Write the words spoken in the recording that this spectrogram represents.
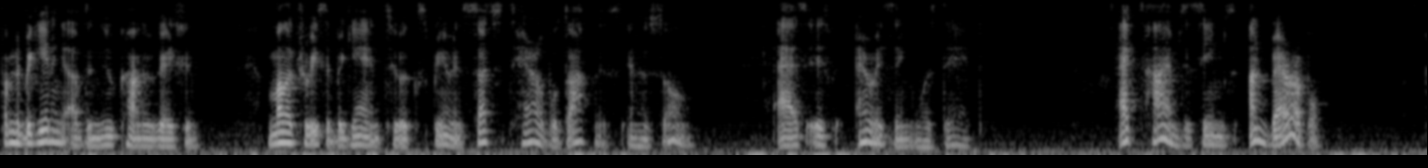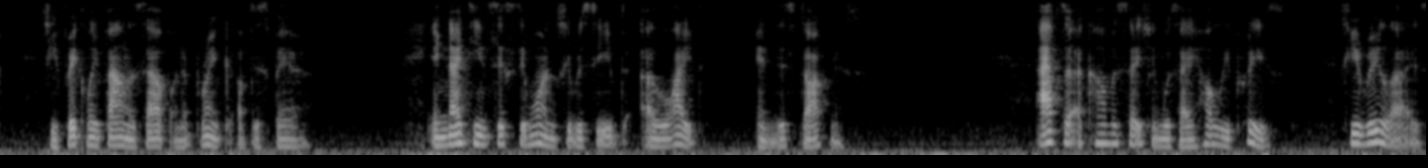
From the beginning of the new congregation, Mother Teresa began to experience such terrible darkness in her soul as if everything was dead. At times it seems unbearable. She frequently found herself on the brink of despair. In 1961, she received a light in this darkness. After a conversation with a holy priest, she realized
